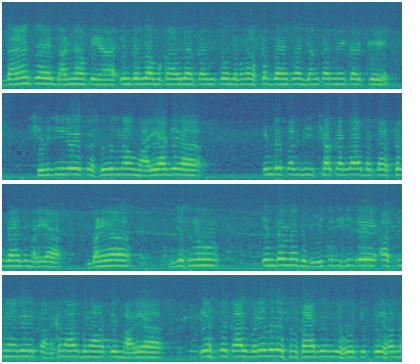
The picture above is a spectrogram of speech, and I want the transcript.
ਦੈਂਤ ਬਣਨਾ ਪਿਆ। ਇੰਦਰ ਦਾ ਮੁਕਾਬਲਾ ਕਰਨ ਤੋਂ ਲਵਣਾਸਰ ਦੈਂਤ ਨਾਲ ਜੰਗ ਕਰਨੇ ਕਰਕੇ ਸ਼ਿਵ ਜੀ ਦੇ ਤਰਸੂਲ ਨਾਲ ਮਾਰਿਆ ਗਿਆ। ਇੰਦਰ ਪਦ ਦੀ ਇੱਛਾ ਕਰਦਾ ਬਰਤਾਸਰ ਦੈਂਤ ਮਰਿਆ ਬਣਿਆ ਜਿਸ ਨੂੰ ਇੰਦਰ ਨੇ ਦਧੀਚ ਰਿਸ਼ੀ ਦੇ ਅਸਤੀਆਂ ਦੇ ਧਨਖ ਨਾਲ ਬਣਾ ਕੇ ਮਾਰਿਆ। ਇਸ ਪ੍ਰਕਾਰ ਬੜੇ ਬੜੇ ਸੰਸਾਰ ਦੇ ਅੰਦਰ ਹੋ ਚੁੱਕੇ ਹਨ।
